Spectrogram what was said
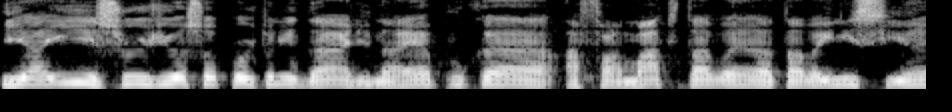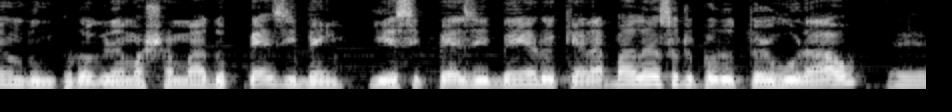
E aí surgiu essa oportunidade. Na época, a Famato estava iniciando um programa chamado Pese Bem. E esse Pese Bem era o que? Era a balança do produtor rural, é,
